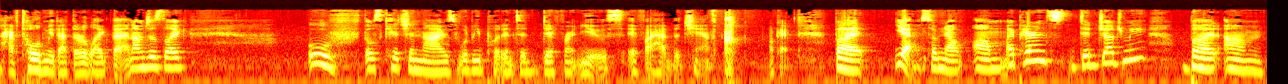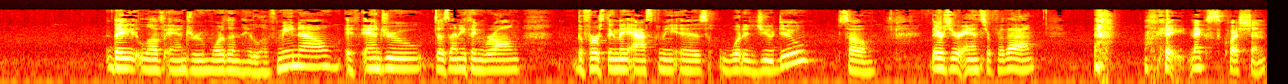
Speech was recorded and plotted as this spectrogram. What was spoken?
have told me that they're like that. And I'm just like, oof, those kitchen knives would be put into different use if I had the chance. okay. But yeah, so no. Um, my parents did judge me, but um, they love Andrew more than they love me now. If Andrew does anything wrong, the first thing they ask me is, What did you do? So there's your answer for that. okay, next question.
